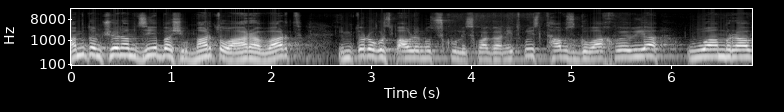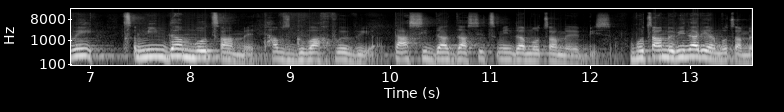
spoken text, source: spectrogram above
ამიტომ ჩვენ ამ ძიებაში მარტო არა ვართ, იმიტომ როგორც პავლე მოციქული სხვაგან იტყვის, თავს გვახვევია უამრავი წმინდა მოწამე, თავს გვახვევია. დასი და დასი წმინდა მოწამეების. მოწამე ვინ არიან მოწამე,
